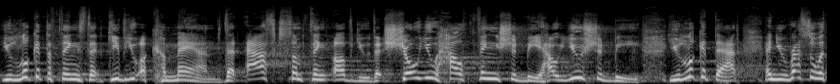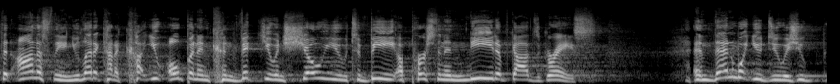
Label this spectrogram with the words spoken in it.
you look at the things that give you a command, that ask something of you, that show you how things should be, how you should be. You look at that and you wrestle with it honestly and you let it kind of cut you open and convict you and show you to be a person in need of God's grace. And then what you do is you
